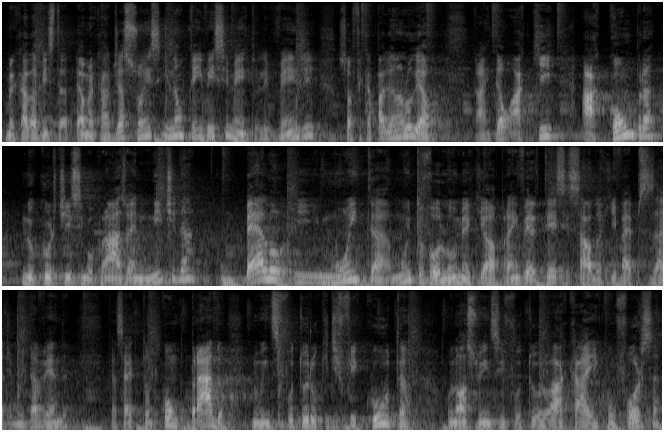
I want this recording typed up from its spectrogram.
mercado à vista é o mercado de ações e não tem vencimento. Ele vende, só fica pagando aluguel. Tá? Então aqui a compra no curtíssimo prazo é nítida, um belo e muita, muito volume aqui, para inverter esse saldo aqui vai precisar de muita venda, tá certo? Então comprado no índice futuro, o que dificulta o nosso índice futuro a cair com força.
